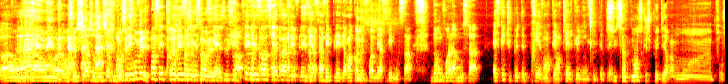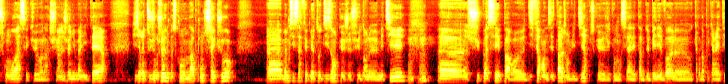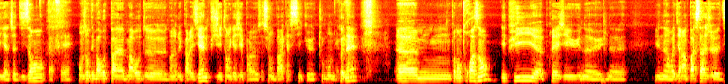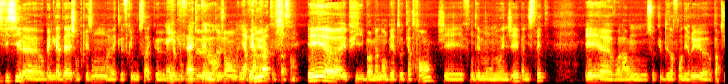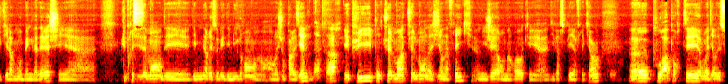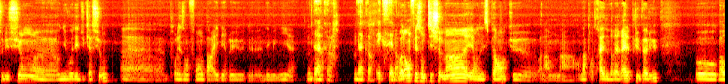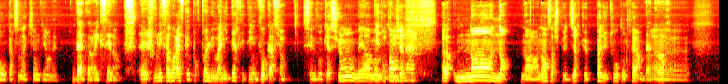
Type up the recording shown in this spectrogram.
Ah, on, là, on, on se cherche, on se cherche. On s'est trouvé. On s'est trouvé, c'est l'essentiel. c'est l'essentiel, ça fait plaisir, ça fait plaisir. Encore une fois, merci Moussa. Donc voilà Moussa, est-ce que tu peux te présenter en quelques lignes s'il te plaît? Succinctement, ce que je peux dire à mon, pour, sur moi, c'est que voilà, je suis un jeune humanitaire. Je dirais toujours jeune parce qu'on apprend chaque jour. Euh, même si ça fait bientôt 10 ans que je suis dans le métier, Mhm. Euh, je suis passé par euh, différentes étapes, j'ai envie de dire, parce que j'ai commencé à l'étape de bénévole au quart de la précarité il y a déjà 10 ans, en faisant des maraudes, dans les rues parisiennes. Puis j'ai été engagé par l'association Barakassi que tout le monde connaît euh, pendant trois ans. Et puis après, j'ai eu une, une, une, on va dire un passage difficile euh, au Bangladesh en prison avec le Free Moussa que, que beaucoup de, de gens On y ont connu. reviendra de toute façon. Et, euh, et puis, bah, maintenant, bientôt 4 ans, j'ai fondé mon ONG, Bani Street. Et euh, voilà, on s'occupe des enfants des rues, euh, particulièrement au Bangladesh, et euh, plus précisément des, des mineurs isolés, des migrants en, en région parisienne. D'accord. Et puis, ponctuellement, actuellement, on agit en Afrique, au Niger, au Maroc et euh, divers pays africains, euh, pour apporter, on va dire, des solutions euh, au niveau d'éducation euh, pour les enfants, pareil, des rues, de- des munis. en D'accord. D'accord. Excellent. voilà, on fait son petit chemin et en espérant que voilà, on, a, on apportera une vraie réelle plus-value aux, bah, aux personnes à qui on vient en aide. D'accord. Excellent. Euh, je voulais savoir, est-ce que pour toi, l'humanitaire, c'était une vocation? C'est une vocation, mais en Dès même ton temps. plus jeune âge? Alors, non, non. Non, alors non, ça je peux te dire que pas du tout, au contraire. D'accord. Euh,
